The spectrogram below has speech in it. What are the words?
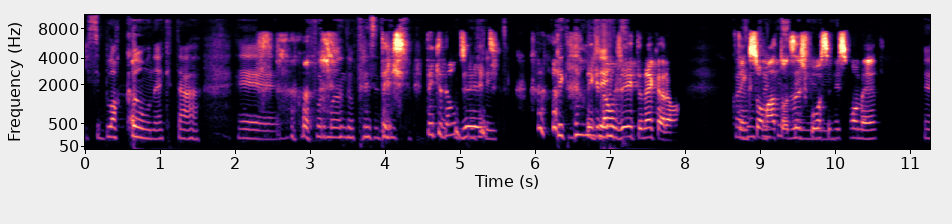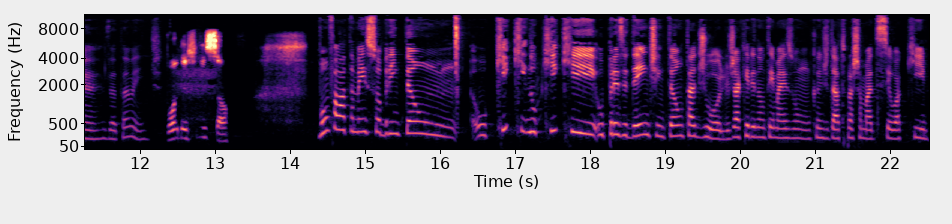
esse blocão, né, que está é, conformando o presidente. Tem, tem, que dar um jeito. Tem que dar um, tem que jeito. Dar um jeito, né, Carol? Quase tem que um somar todas as forças nesse momento. É, exatamente. Boa definição. Vamos falar também sobre, então, o que, que no que, que o presidente, então, está de olho, já que ele não tem mais um candidato para chamar de seu aqui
